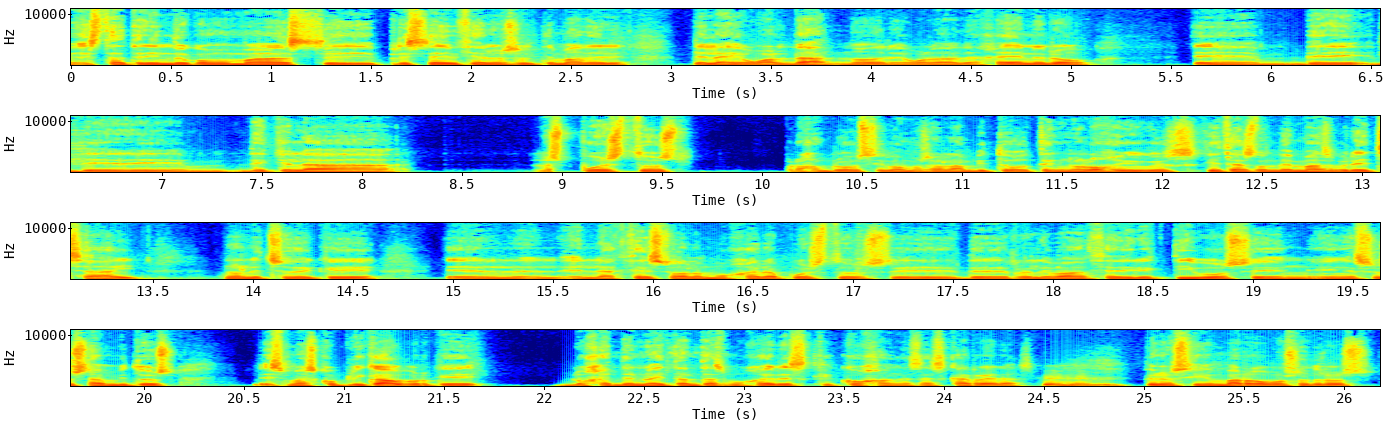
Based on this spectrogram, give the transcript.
está teniendo como más eh, presencia ¿no? es el tema de, de, la igualdad, ¿no? de la igualdad de género, eh, de, de, que la, los puestos, por ejemplo, si vamos al ámbito tecnológico, que es quizás donde más brecha hay, ¿no? el hecho de que el, el acceso a la mujer a puestos de relevancia directivos en, en esos ámbitos es más complicado porque gente no hay tantas mujeres que cojan esas carreras, pero sin embargo vosotros,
